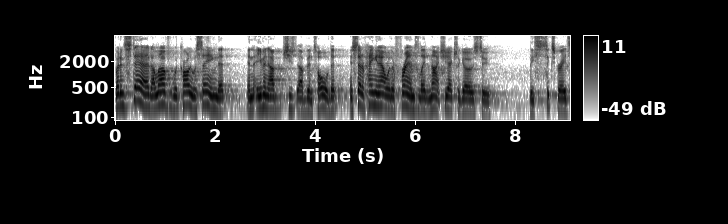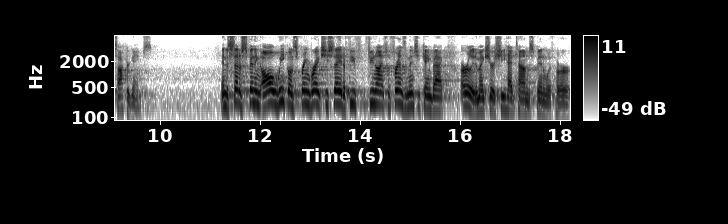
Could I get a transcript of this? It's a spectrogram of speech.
But instead, I love what Carly was saying that, and even I've, I've been told that instead of hanging out with her friends late at night, she actually goes to these sixth grade soccer games. And instead of spending all week on spring break, she stayed a few, few nights with friends and then she came back early to make sure she had time to spend with her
